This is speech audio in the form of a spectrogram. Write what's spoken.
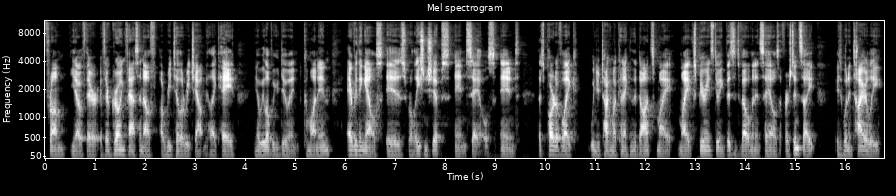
from you know if they're if they're growing fast enough, a retailer reach out and be like, hey, you know, we love what you're doing, come on in. Everything else is relationships and sales, and that's part of like when you're talking about connecting the dots. My my experience doing business development and sales at First Insight is what entirely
